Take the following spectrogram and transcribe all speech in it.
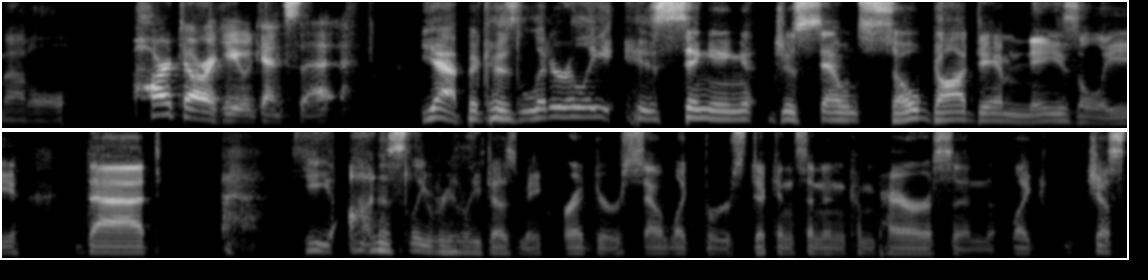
metal. Hard to argue against that. Yeah, because literally his singing just sounds so goddamn nasally that he honestly really does make Fred Durst sound like Bruce Dickinson in comparison. Like just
